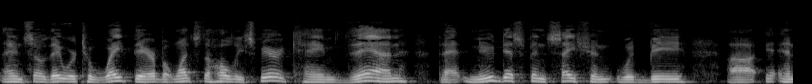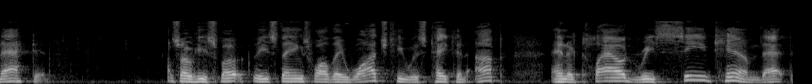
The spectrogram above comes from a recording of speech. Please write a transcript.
And so they were to wait there, but once the Holy Spirit came, then that new dispensation would be uh, enacted. So he spoke these things while they watched. He was taken up, and a cloud received him. That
